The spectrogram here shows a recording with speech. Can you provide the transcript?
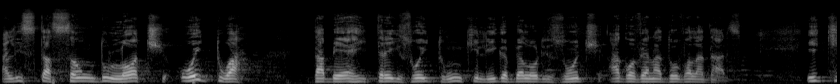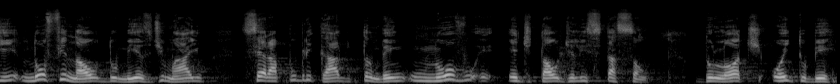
a licitação do lote 8A da BR 381 que liga Belo Horizonte a Governador Valadares. E que no final do mês de maio será publicado também um novo edital de licitação do lote 8B,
